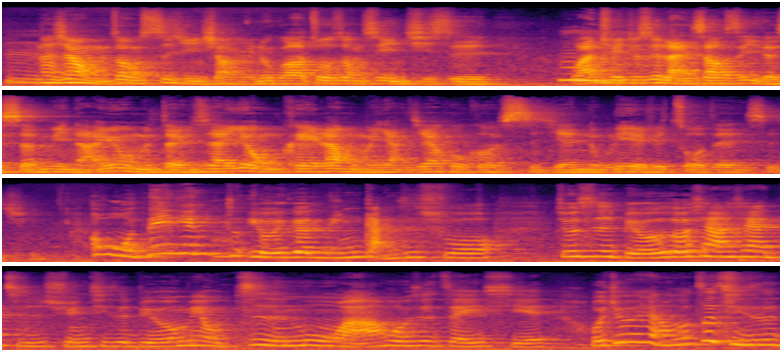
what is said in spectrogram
呐。那像我们这种市井小民，如果要做这种事情，其实。完全就是燃烧自己的生命啊！因为我们等于是在用可以让我们养家糊口的时间，努力的去做这件事情。哦，我那天有一个灵感是说，就是比如说像现在直询，其实比如没有字幕啊，或者是这一些，我就会想说，这其实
